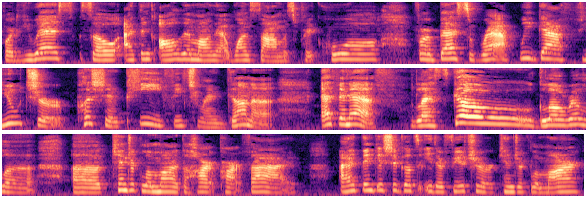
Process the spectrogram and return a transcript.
for the US. So I think all of them on that one song was pretty cool. For best rap, we got Future, Pushin P featuring Gunna, FNF, Let's Go, Glorilla, uh, Kendrick Lamar, The Heart Part 5. I think it should go to either Future or Kendrick Lamar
